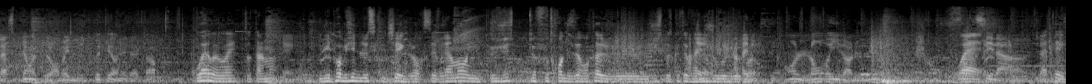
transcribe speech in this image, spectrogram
En aspirant, il peut le renvoyer de l'autre côté, on est d'accord Ouais ouais ouais, totalement. Il est pas obligé de le skill check, genre c'est vraiment, il peut juste te foutre en désavantage euh, juste parce que t'as voulu jouer au jeu. vraiment l'envoyer vers le mur. Ouais. C'est la, la La tech.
